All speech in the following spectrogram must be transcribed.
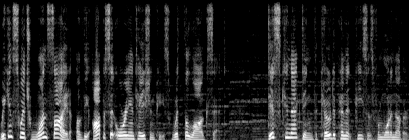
we can switch one side of the opposite orientation piece with the log set, disconnecting the codependent pieces from one another,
